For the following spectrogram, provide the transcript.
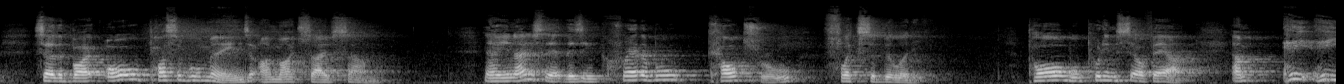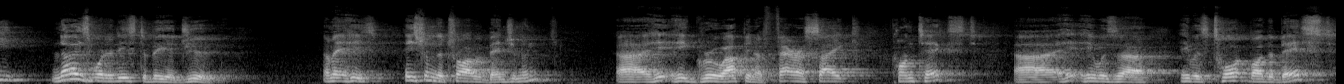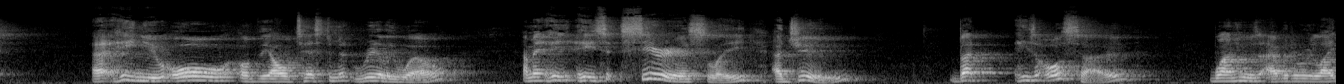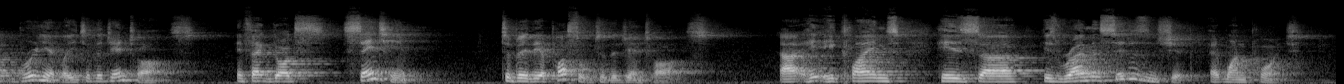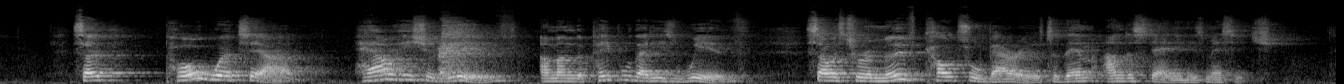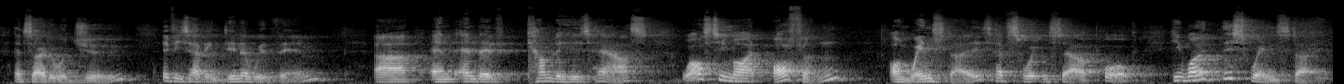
so that by all possible means I might save some. Now, you notice that there's incredible cultural flexibility. Paul will put himself out. Um, he, he knows what it is to be a Jew. I mean, he's, he's from the tribe of Benjamin. Uh, he, he grew up in a Pharisaic context. Uh, he, he, was, uh, he was taught by the best. Uh, he knew all of the Old Testament really well. I mean, he, he's seriously a Jew, but he's also one who was able to relate brilliantly to the Gentiles. In fact, God sent him to be the apostle to the Gentiles. Uh, he, he, claims his, uh, his Roman citizenship at one point. So, Paul works out how he should live among the people that he's with so as to remove cultural barriers to them understanding his message. And so, to a Jew, if he's having dinner with them uh, and, and they've come to his house, whilst he might often on Wednesdays have sweet and sour pork, he won't this Wednesday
